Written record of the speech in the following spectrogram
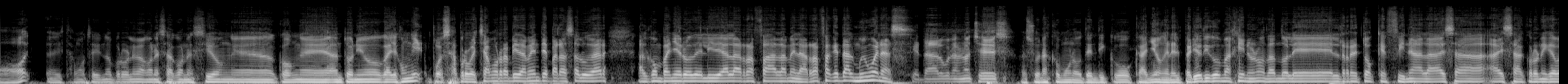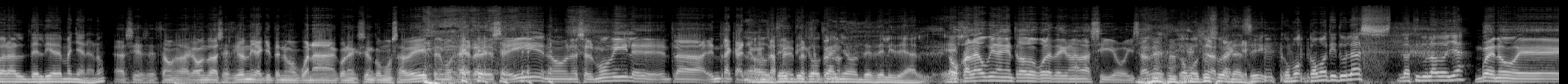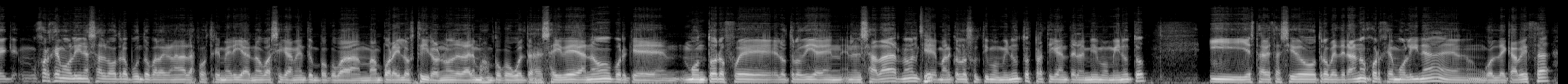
Oh, estamos teniendo problemas con esa conexión eh, con eh, Antonio Callejón. Y pues aprovechamos rápidamente para saludar al compañero del Ideal, a Rafa Lamela. Rafa, ¿qué tal? Muy buenas. ¿Qué tal? Buenas noches. Pues suenas como un auténtico cañón. En el periódico, imagino, ¿no? Dándole el retoque final a esa, a esa crónica para el, del día de mañana, ¿no? Así es, estamos acabando la sección y aquí tenemos buena conexión, como sabéis. Tenemos RSI, no, no es el móvil, eh, entra, entra cañón. Auténtico cañón desde el Ideal. Ojalá hubieran entrado goles de Granada así hoy, ¿sabes? como tú suenas, sí. ¿Cómo, ¿Cómo, titulas? ¿Lo has titulado ya? Bueno, eh, Jorge Molina salva otro punto para el Granada las postrimerías, ¿no? Básicamente un poco van, van, por ahí los tiros, ¿no? Le daremos un poco vueltas a esa idea, ¿no? Porque Montoro fue el otro día en, en el Sadar, ¿no? El que marcó los últimos minutos, prácticamente en el mismo minuto. Y esta vez ha sido otro veterano, Jorge Molina, un gol de cabeza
